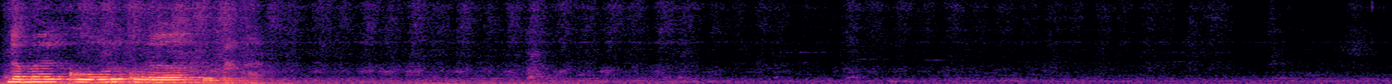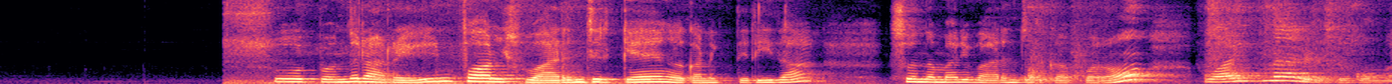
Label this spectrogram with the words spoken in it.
இந்த மாதிரி கோடு கூடாக போட்டுருங்க. ஸோ இப்போ வந்து நான் ரெயின் ஃபால்ஸ் வரைஞ்சிருக்கேன் எங்கள் கணக்கு தெரியுதா? ஸோ இந்த மாதிரி வரைஞ்சதுக்கப்புறம் ஒயிட்னர் எடுத்துக்கோங்க.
